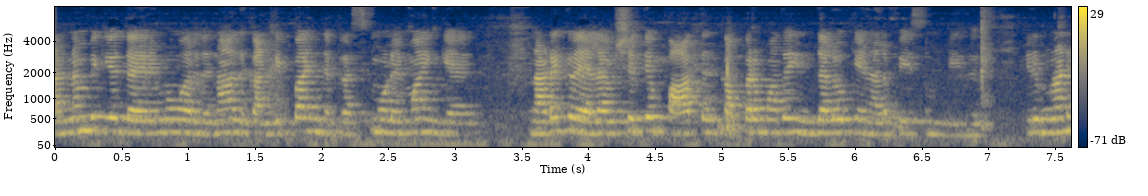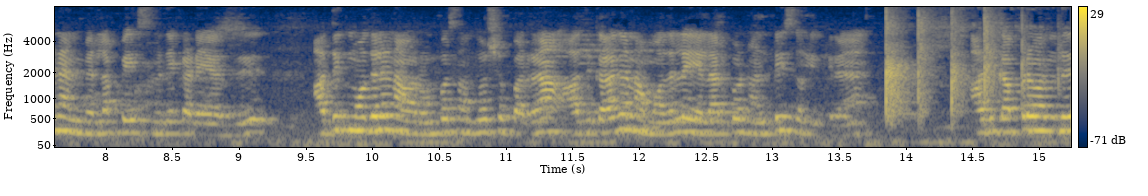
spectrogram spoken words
தன்னம்பிக்கையோ தைரியமும் வருதுன்னா அது கண்டிப்பாக இந்த ட்ரெஸ் மூலயமா இங்கே நடக்கிற எல்லா விஷயத்தையும் பார்த்ததுக்கு அப்புறமா தான் இந்த அளவுக்கு என்னால் பேச முடியுது. இதுக்கு முன்னாடி நான் இந்த மாதிரிலாம் பேசுனதே கிடையாது. அதுக்கு முதல்ல நான் ரொம்ப சந்தோஷப்படுறேன். அதுக்காக நான் முதல்ல எல்லாருக்கும் நன்றி சொல்லிக்கிறேன். அதுக்கப்புறம் வந்து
